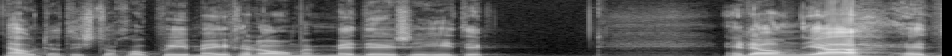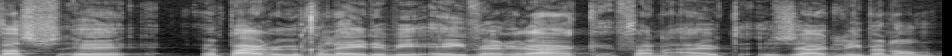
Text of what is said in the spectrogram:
Nou, dat is toch ook weer meegenomen met deze hitte. En dan, ja, het was een paar uur geleden weer even raak vanuit Zuid-Libanon.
